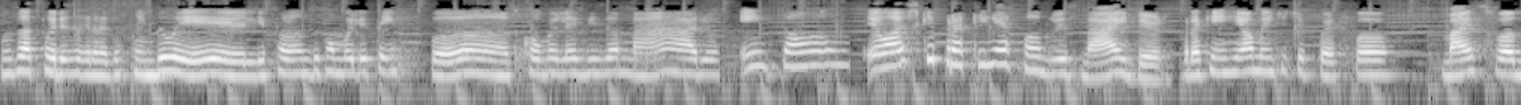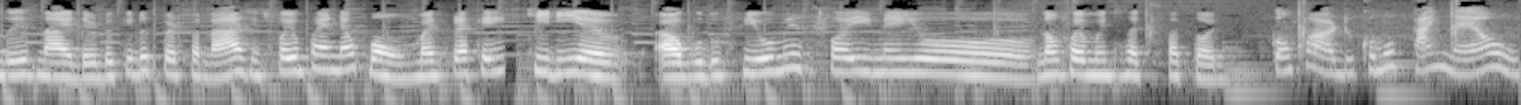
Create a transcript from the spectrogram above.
os atores agradecendo ele, falando como ele tem fãs, como ele é visionário. Então, eu acho que para quem é fã do Snyder, para quem realmente tipo é fã mais fã do Snyder do que dos personagens, foi um painel bom, mas para quem queria algo do filme, foi meio não foi muito satisfatório. Concordo, como painel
